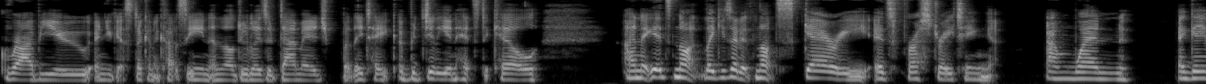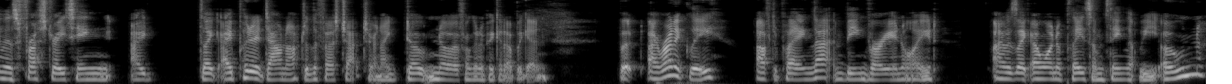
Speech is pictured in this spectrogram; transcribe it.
grab you and you get stuck in a cutscene and they'll do loads of damage, but they take a bajillion hits to kill. And it's not, like you said, it's not scary, it's frustrating. And when a game is frustrating, I, like, I put it down after the first chapter and I don't know if I'm going to pick it up again. But ironically, after playing that and being very annoyed, I was like, I want to play something that we own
